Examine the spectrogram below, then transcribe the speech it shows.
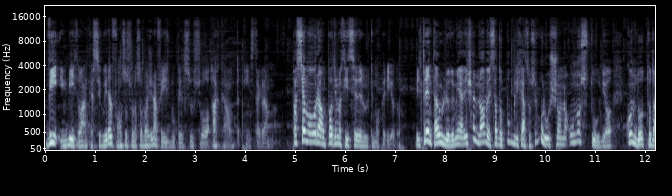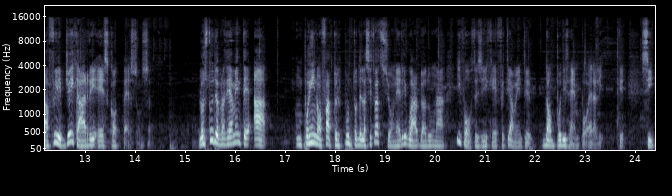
Vi invito anche a seguire Alfonso sulla sua pagina Facebook e sul suo account Instagram. Passiamo ora a un po' di notizie dell'ultimo periodo. Il 30 luglio 2019 è stato pubblicato su Evolution uno studio condotto da Philip J. Curry e Scott Persons. Lo studio praticamente ha un pochino fatto il punto della situazione riguardo ad una ipotesi che effettivamente da un po' di tempo era lì, che si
